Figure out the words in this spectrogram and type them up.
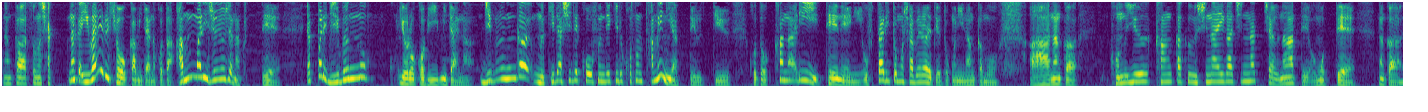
なんかそのしゃなんかいわゆる評価みたいなことはあんまり重要じゃなくってやっぱり自分の喜びみたいな自分がむき出しで興奮できることのためにやってるっていうことをかなり丁寧にお二人とも喋られてるとこになんかもうああなんかこういう感覚失いがちになっちゃうなって思ってなんか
